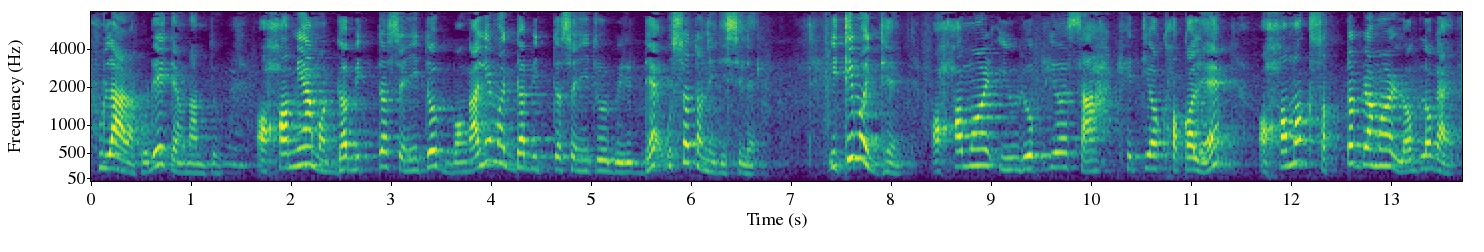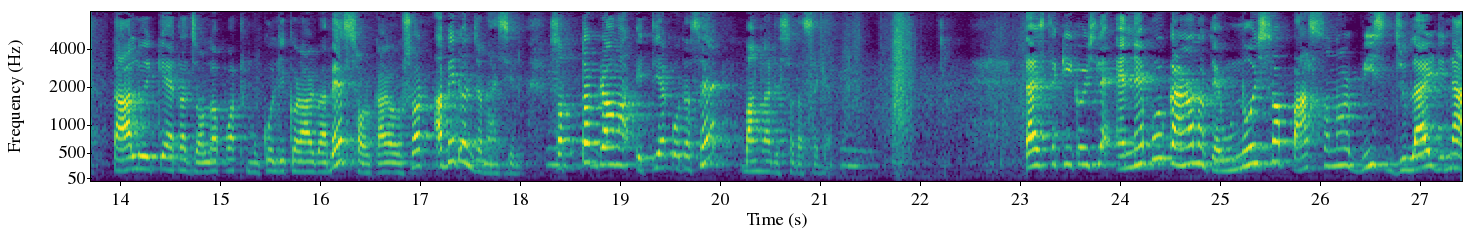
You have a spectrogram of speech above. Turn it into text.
ফুলাৰ আকৌ দেই তেওঁৰ নামটো অসমীয়া মধ্যবিত্ত শ্ৰেণীটোক বঙালী মধ্যবিত্ত শ্ৰেণীটোৰ বিৰুদ্ধে উচতনি দিছিলে। ইতিমধ্যে অসমৰ ইউৰোপীয় চাহ খেতিয়কসকলে অসমক চট্টগ্ৰামৰ লগ লগাই তালৈকে এটা জলপথ মুকলি কৰাৰ বাবে চৰকাৰৰ ওচৰত আবেদন জনাইছিল। চট্টগ্ৰাম এতিয়া ক'ত আছে? বাংলাদেশত আছেগৈ। তাৰপিছতে কি কৰিছিলে? এনেবোৰ কাৰণতে ঊনৈছশ পাঁচ চনৰ বিছ জুলাইৰ দিনা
